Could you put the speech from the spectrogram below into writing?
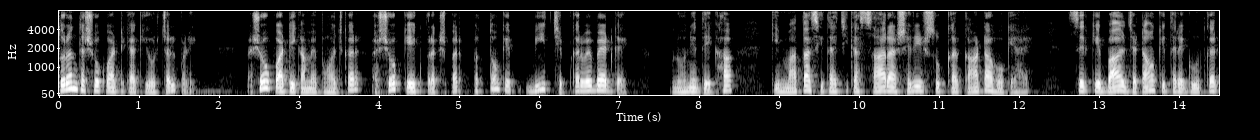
तुरंत अशोक वाटिका की ओर चल पड़े। अशोक वाटिका में पहुंचकर अशोक के एक वृक्ष पर पत्तों के बीच छिपकर वे बैठ गए। उन्होंने देखा कि माता सीता जी का सारा शरीर सूख कर कांटा हो गया है। सिर के बाल जटाओं की तरह गूंद कर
